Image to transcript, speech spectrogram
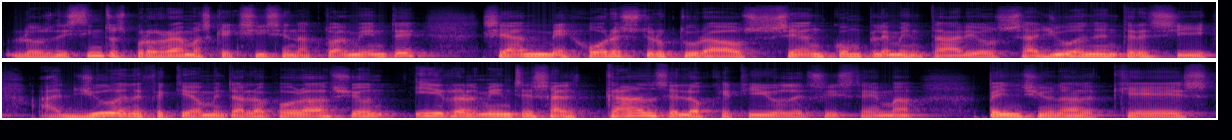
los distintos programas que existen actualmente sean mejor estructurados, sean complementarios, se ayuden entre sí, ayuden efectivamente a la población y realmente se alcance el objetivo del sistema pensional que es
